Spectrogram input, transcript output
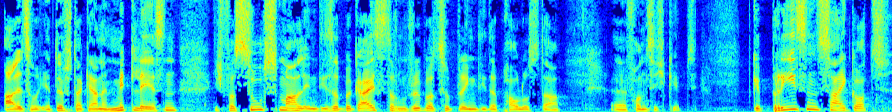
Also, ihr dürft da gerne mitlesen. Ich versuche es mal in dieser Begeisterung rüberzubringen, die der Paulus da äh, von sich gibt. Gepriesen sei Gott,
